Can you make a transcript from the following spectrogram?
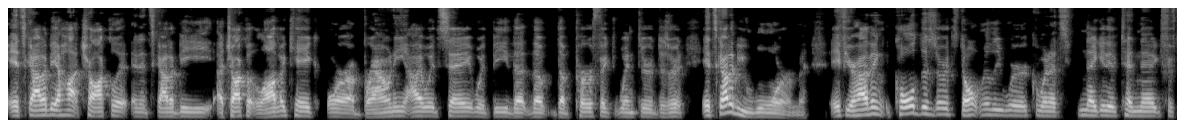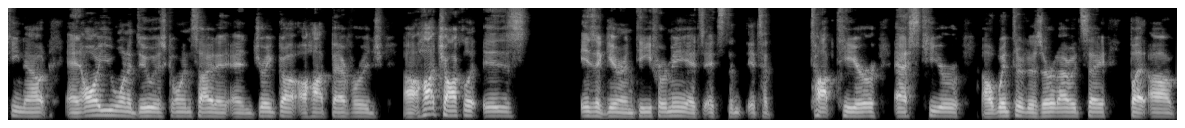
It's got to be a hot chocolate, and it's got to be a chocolate lava cake or a brownie. I would say would be the the the perfect winter dessert. It's got to be warm. If you're having cold desserts, don't really work when it's negative ten, negative fifteen out, and all you want to do is go inside and, and drink a, a hot beverage. Uh, hot chocolate is is a guarantee for me. It's it's the it's a top tier, S tier uh, winter dessert, I would say. But um,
